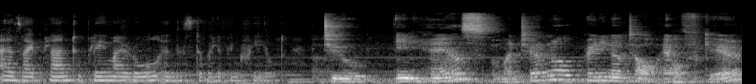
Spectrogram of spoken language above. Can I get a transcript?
as I plan to play my role in this developing field. To enhance maternal perinatal health care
